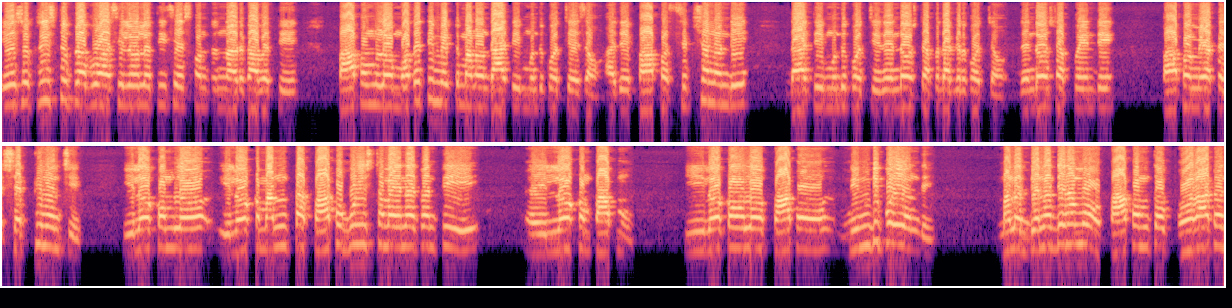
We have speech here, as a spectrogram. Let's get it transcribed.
యేసుక్రీస్తు ప్రభు ఆ శిలువలో తీసేసుకుంటున్నాడు కాబట్టి పాపంలో మొదటి మెట్టు మనం దాటి ముందుకు వచ్చేసాం. అదే పాప శిక్ష నుండి దాటి ముందుకు వచ్చి రెండవ స్టెప్ దగ్గరకు వచ్చాం. రెండవ స్టెప్ ఏంటి? పాపం యొక్క శక్తి నుంచి. ఈ లోకంలో ఈ లోకమంతా పాపభూయిష్టమైనటువంటి ఆ, ఈ లోకం పాపం. ఈ లోకంలో పాపం నిండిపోయి ఉంది. మన దినదినము పాపంతో పోరాటం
